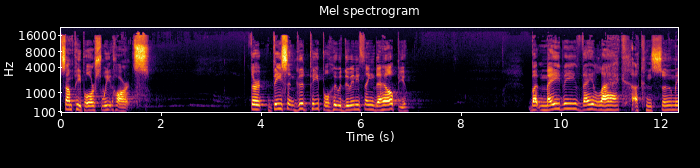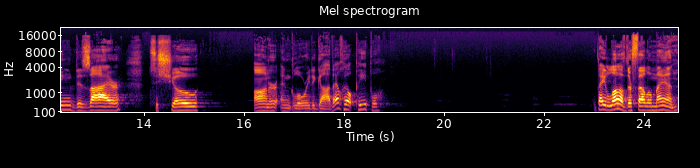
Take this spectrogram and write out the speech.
Some people are sweethearts. They're decent, good people who would do anything to help you but maybe they lack a consuming desire to show honor and glory to God. They'll help people. They love their fellow man.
